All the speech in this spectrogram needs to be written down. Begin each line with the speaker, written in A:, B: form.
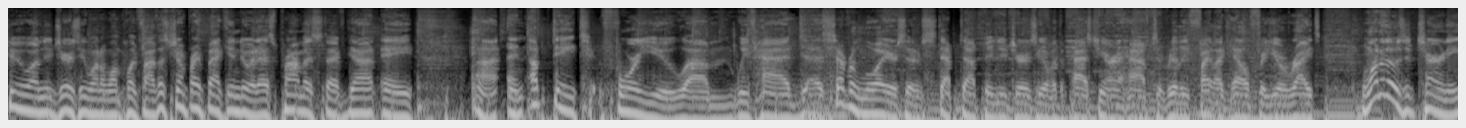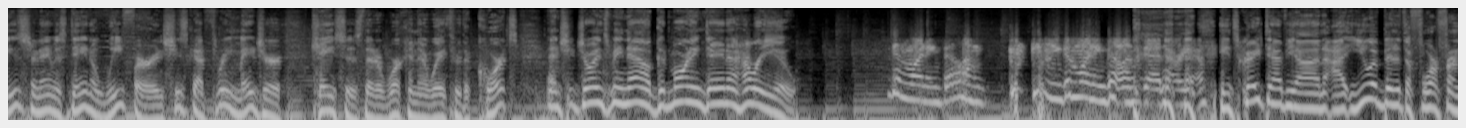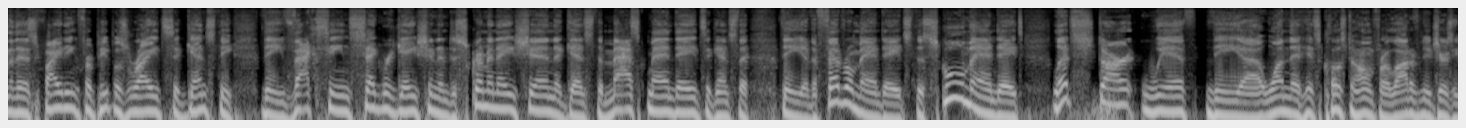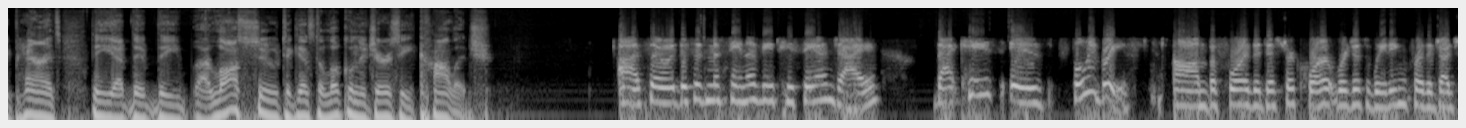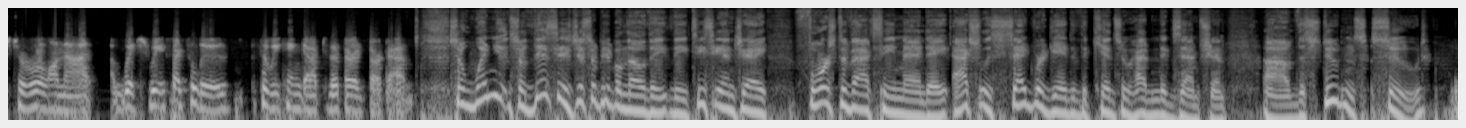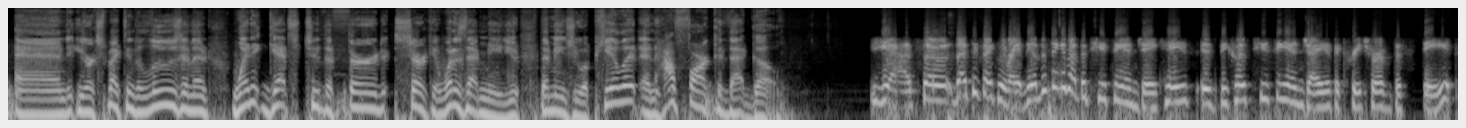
A: 2 on New Jersey 101.5. Let's jump right back into it. As promised, I've got a uh, an update for you. Um, we've had uh, several lawyers that have stepped up in New Jersey over the past year and a half to really fight like hell for your rights. One of those attorneys, her name is Dana Wefer, and she's got three major cases that are working their way through the courts. And she joins me now. Good morning, Dana. How are you?
B: Good morning, Bill. I'm good morning, Bill. I'm good. How are you?
A: it's great to have you on. Uh, you have been at the forefront of this, fighting for people's rights against the the vaccine segregation and discrimination, against the mask mandates, against the the uh, the federal mandates, the school mandates. Let's start with the uh, one that hits close to home for a lot of New Jersey parents: the uh, the the uh, lawsuit against a local New Jersey college.
B: Uh, so this is Messina v. TCNJ. That case is fully briefed um, before the district court. We're just waiting for the judge to rule on that, which we expect to lose, so we can get up to the third circuit.
A: So when you, so this is just so people know, the the TCNJ forced a vaccine mandate, actually segregated the kids who had an exemption. Uh, the students sued, and you're expecting to lose. And then when it gets to the third circuit, what does that mean? You that means you appeal it, and how far could that go?
B: Yeah, so that's exactly right. The other thing about the TCNJ case is because TCNJ is a creature of the state,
